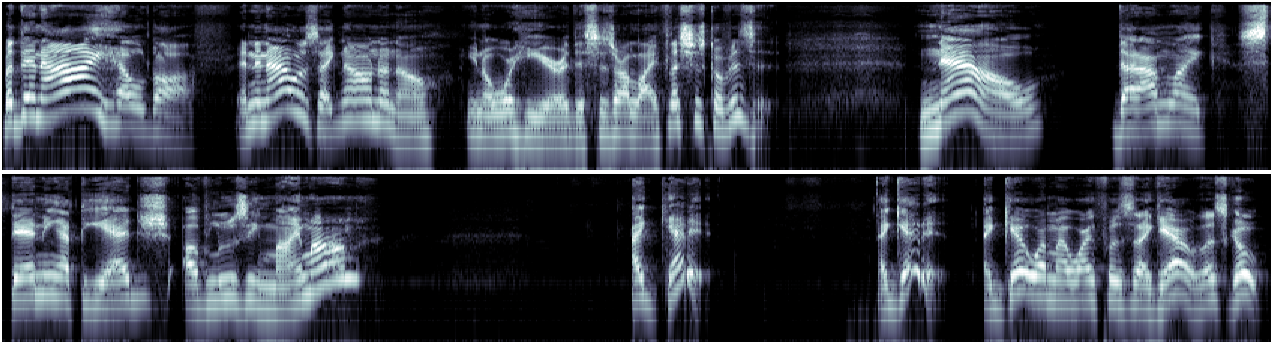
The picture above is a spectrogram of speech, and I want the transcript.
But then I held off. And then I was like, "No, no, no. You know, we're here. This is our life. Let's just go visit." Now that I'm like standing at the edge of losing my mom, I get it. I get it. I get why my wife was like, "Yeah, let's go."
